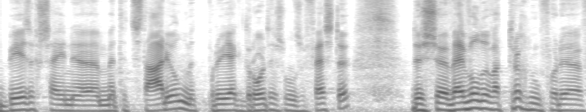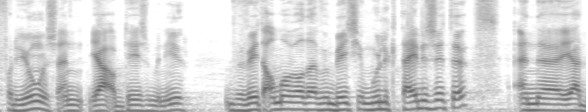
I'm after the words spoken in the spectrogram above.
bezig zijn met het stadion, met het project Rood is onze vesten. Dus wij wilden wat terug doen voor de, voor de jongens. En ja, op deze manier. We weten allemaal wel dat we een beetje in moeilijke tijden zitten. En eh, ja,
